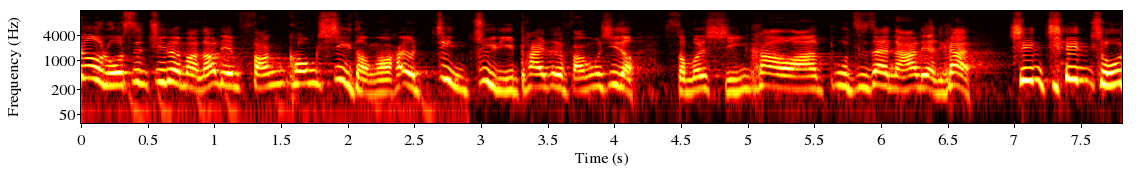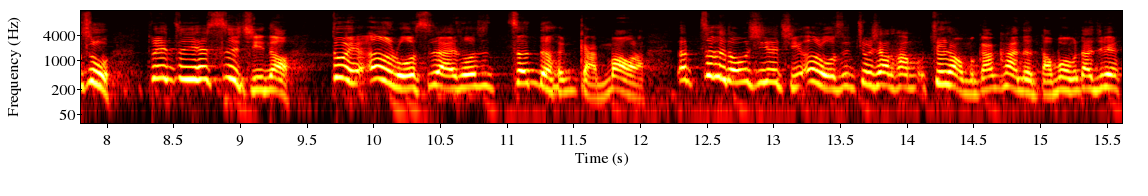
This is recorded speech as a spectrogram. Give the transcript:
俄罗斯军人嘛。然后连防空系统哦，还有近距离拍这个防空系统，什么型号啊，布置在哪里啊？你看。清 清楚楚，所以这些事情哦，对俄罗斯来说是真的很感冒了。那这个东西呢，其实俄罗斯就像他们，就像我们刚看的导播，我们在这边，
